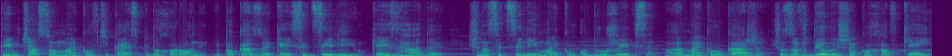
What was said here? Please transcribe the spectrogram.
Тим часом Майкл втікає з-під охорони і показує Кей Сицилію. Кей згадує, що на Сицилії Майкл одружився, але Майкл каже, що завжди лише кохав Кей.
